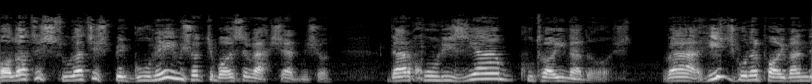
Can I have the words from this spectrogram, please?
حالاتش صورتش به گونه ای می‌شد که باعث وحشت می‌شد. در خونریزی هم کوتاهی نداشت و هیچ گونه پایبند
